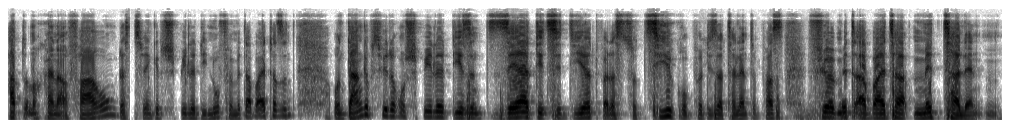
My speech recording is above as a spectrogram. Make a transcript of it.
habe da noch keine Erfahrung. Deswegen gibt es Spiele, die nur für Mitarbeiter sind. Und dann gibt es wiederum Spiele, die sind sehr dezidiert, weil das zur Zielgruppe dieser Talente passt, für Mitarbeiter mit Talenten,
